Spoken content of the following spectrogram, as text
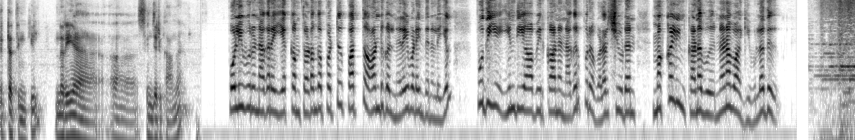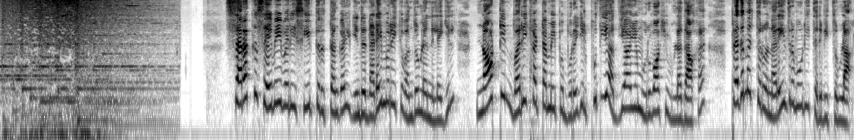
திட்டத்தின் கீழ் நிறைய செஞ்சுருக்காங்க. பொலிவுறு நகர இயக்கம் தொடங்கப்பட்டு பத்து ஆண்டுகள் நிறைவடைந்த நிலையில் புதிய இந்தியாவிற்கான நகர்ப்புற வளர்ச்சியுடன் மக்களின் கனவு நனவாகியுள்ளது. சரக்கு சேவை வரி சீர்திருத்தங்கள் இன்று நடைமுறைக்கு வந்துள்ள நிலையில் நாட்டின் வரி கட்டமைப்பு முறையில் புதிய அத்தியாயம் உருவாகியுள்ளதாக பிரதமர் திரு நரேந்திர மோடி தெரிவித்துள்ளார்.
